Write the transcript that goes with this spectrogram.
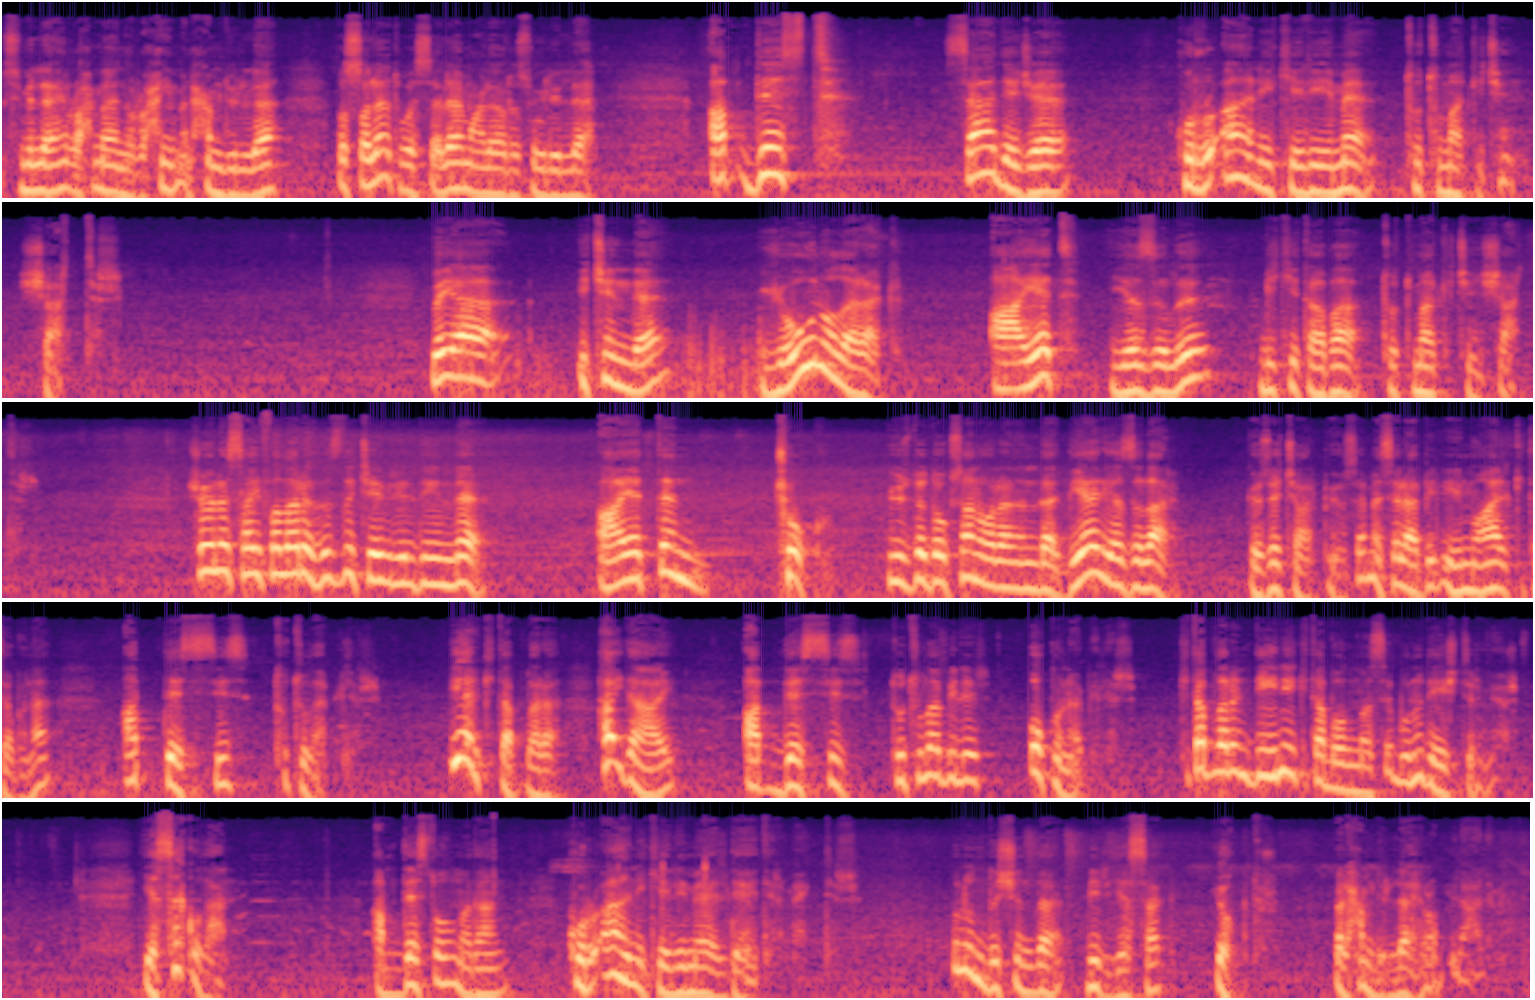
Bismillahirrahmanirrahim. Elhamdülillah. Ve salatu ve selamu ala Resulillah. Abdest sadece Kur'an-ı Kerim'e tutmak için şarttır. Veya içinde yoğun olarak ayet yazılı bir kitaba tutmak için şarttır. Şöyle sayfaları hızlı çevrildiğinde ayetten çok yüzde doksan oranında diğer yazılar göze çarpıyorsa mesela bir ilmuhal kitabına abdestsiz tutulabilir. Diğer kitaplara haydi hay abdestsiz tutulabilir, okunabilir. Kitapların dini kitap olması bunu değiştirmiyor. Yasak olan abdest olmadan Kur'an-ı Kerim'i elde edilmektir. Bunun dışında bir yasak yoktur. Velhamdülillahi Rabbil Alemin.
